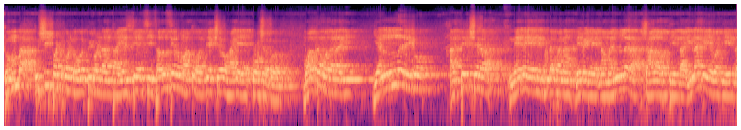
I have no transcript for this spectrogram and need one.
ತುಂಬಾ ಖುಷಿ ಪಟ್ಟುಕೊಂಡು ಒಪ್ಪಿಕೊಂಡಂತ ಎಸ್ ಡಿ ಎಂ ಸಿ ಸದಸ್ಯರು ಮತ್ತು ಅಧ್ಯಕ್ಷರು ಹಾಗೆ ಪೋಷಕರು. ಮೊತ್ತ ಮೊದಲಾಗಿ ಎಲ್ಲರಿಗೂ ಅಧ್ಯಕ್ಷರ ನೆಲೆಯಲ್ಲಿ ಗುಡ್ಡಪ್ಪನ ನಿಮಗೆ ನಮ್ಮೆಲ್ಲರ ಶಾಲಾ ವತಿಯಿಂದ, ಇಲಾಖೆಯ ವತಿಯಿಂದ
